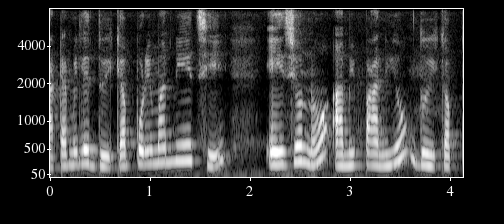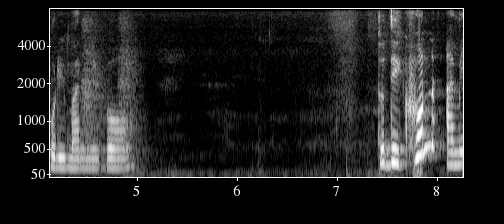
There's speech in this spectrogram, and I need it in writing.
আটা মিলে দুই কাপ পরিমাণ নিয়েছি, এই জন্য আমি পানিও দুই কাপ পরিমাণ নিব। তো দেখুন, আমি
